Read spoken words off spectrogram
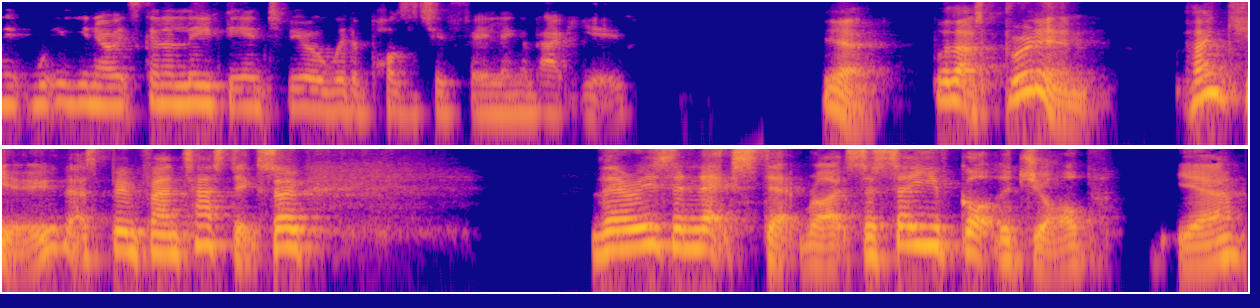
it, you know, it's going to leave the interviewer with a positive feeling about you. Yeah. Well, that's brilliant. Thank you. That's been fantastic. So there is a next step, right? So say you've got the job, yeah.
